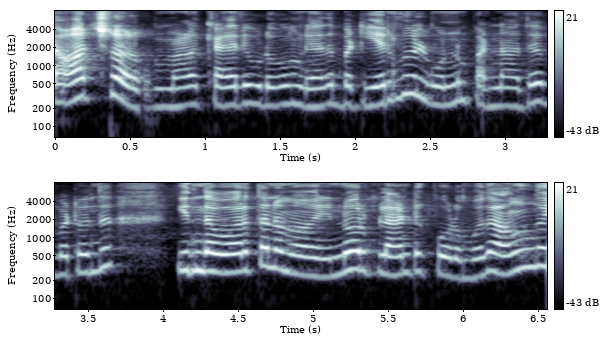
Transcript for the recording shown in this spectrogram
டார்ச்சராக இருக்கும். நம்மளால் கிளறி விடவும் முடியாது. பட் எறும்புகள் ஒன்றும் பண்ணாது. பட் வந்து இந்த உரத்தை நம்ம இன்னொரு பிளான்ட்டுக்கு போடும்போது அங்கே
